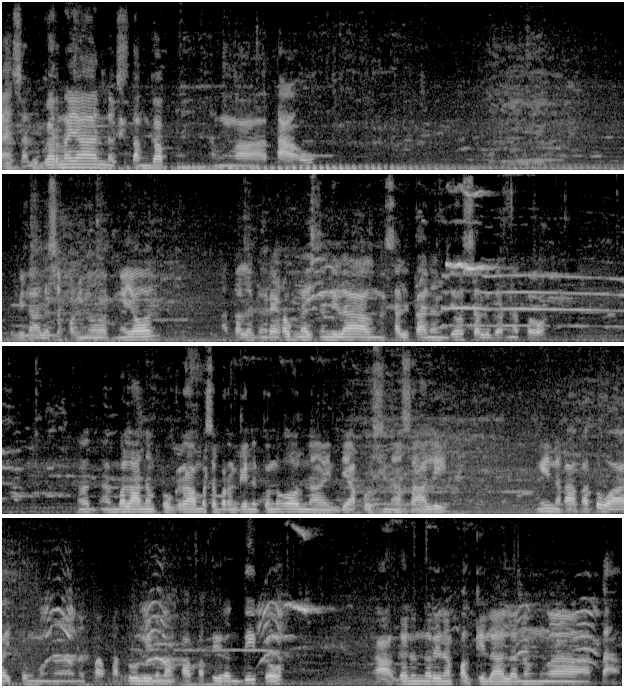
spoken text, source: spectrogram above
Ayan, sa lugar na yan, nagsitanggap ng mga tao. Kumilala sa Panginoon. Ngayon, at talagang recognize na nila ang salita ng Diyos sa lugar na to. No, ah, Wala ng programa sa barangay na noon na hindi ako sinasali. Ngayon nakakatuwa itong mga nagpapatuloy ng mga kapatiran dito. Ah, ganun na rin ang pagkilala ng mga ta-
